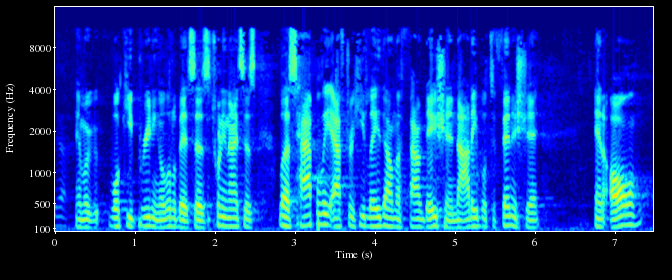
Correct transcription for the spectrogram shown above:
yeah. And we will keep reading a little bit. It says, 29 says, less happily after he laid down the foundation and not able to finish it, and all,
